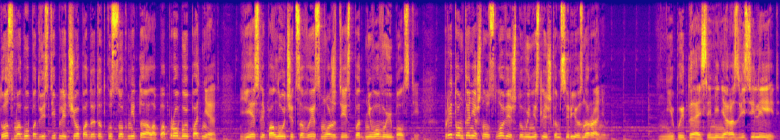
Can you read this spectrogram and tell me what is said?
то смогу подвести плечо под этот кусок металла. Попробую поднять. Если получится, вы сможете из-под него выползти. При том, конечно, условии, что вы не слишком серьезно ранены. Не пытайся меня развеселить.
